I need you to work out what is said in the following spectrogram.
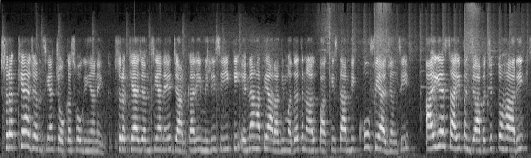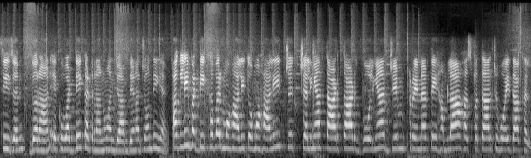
ਸੁਰੱਖਿਆ ਏਜੰਸੀਆਂ ਚੌਕਸ ਹੋ ਗਈਆਂ ਨੇ। ਸੁਰੱਖਿਆ ਏਜੰਸੀਆਂ ਨੇ ਜਾਣਕਾਰੀ ਮਿਲੀ ਸੀ ਕਿ ਇਹਨਾਂ ਹਥਿਆਰਾਂ ਦੀ ਮਦਦ ਨਾਲ ਪਾਕਿਸਤਾਨ ਦੀ ਖੂਫੀਆ ਏਜੰਸੀ ਆਈਐਸਆਈ ਪੰਜਾਬ 'ਚ ਤੁਹਾਰੀ ਸੀਜ਼ਨ ਦੌਰਾਨ ਇੱਕ ਵੱਡੇ ਘਟਨਾ ਨੂੰ ਅੰਜਾਮ ਦੇਣਾ ਚਾਹੁੰਦੀ ਹੈ। ਅਗਲੀ ਵੱਡੀ ਖਬਰ ਮੋਹਾਲੀ ਤੋਂ। ਮੋਹਾਲੀ 'ਚ ਚਲੀਆਂ ਤਾੜ-ਤਾੜ ਗੋਲੀਆਂ, ਜਿਮ ਟ੍ਰੇਨਰ ਤੇ ਹਮਲਾ, ਹਸਪਤਾਲ 'ਚ ਹੋਏ ਦਾਖਲ।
